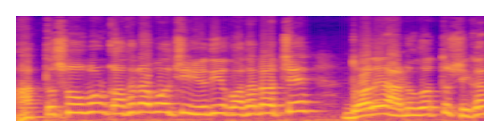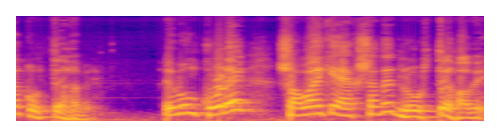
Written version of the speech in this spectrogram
আত্মসমর্পণ কথাটা বলছি যদিও কথাটা হচ্ছে দলের আনুগত্য স্বীকার করতে হবে এবং করে সবাইকে একসাথে লড়তে হবে।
